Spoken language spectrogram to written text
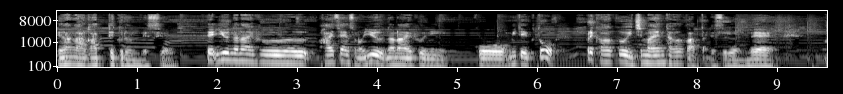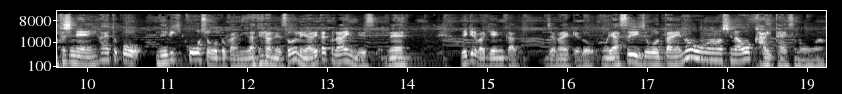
値段が上がってくるんですよ。で、U7F、ハイセンスの U7F にこう見ていくと、やっぱり価格1万円高かったりするんで、私ね、意外とこう、値引き交渉とか苦手なんで、そういうのやりたくないんですよね。できれば原価じゃないけど、もう安い状態のものの品を買いたい、そのまま。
